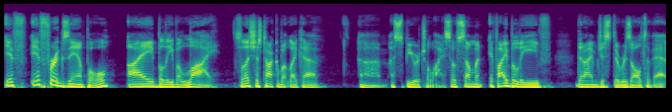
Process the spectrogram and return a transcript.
if if for example, I believe a lie. So let's just talk about like a um, a spiritual lie. So someone if I believe that I'm just the result of a,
